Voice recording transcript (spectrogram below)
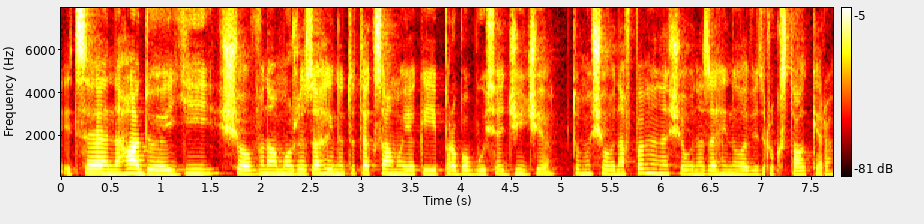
І це нагадує їй, що вона може загинути так само, як і її прабабуся Джіджі, тому що вона впевнена, що вона загинула від рук сталкера.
